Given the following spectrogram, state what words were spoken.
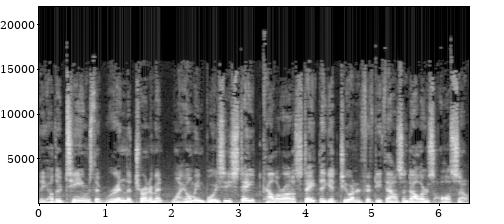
The other teams that were in the tournament, Wyoming, Boise State, Colorado State, they get $250,000 also.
